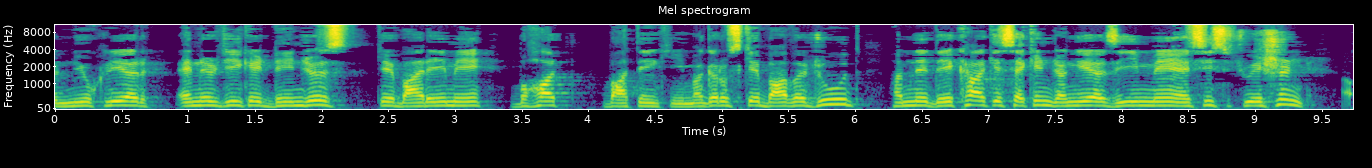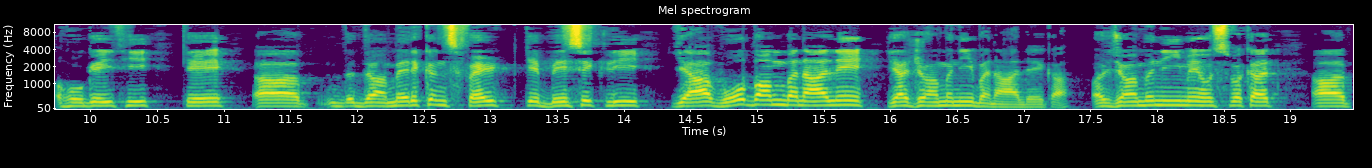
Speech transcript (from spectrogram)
نیوکلیئر انرجی کے ڈینجرز کے بارے میں بہت باتیں کی۔ مگر اس کے باوجود ہم نے دیکھا کہ سیکنڈ جنگ عظیم میں ایسی سچویشن ہو گئی تھی کہ دا امیریکنس فیلٹ کہ بیسکلی یا وہ بم بنا لیں یا جرمنی بنا لے گا۔ اور جرمنی میں اس وقت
